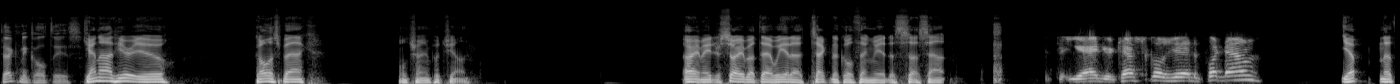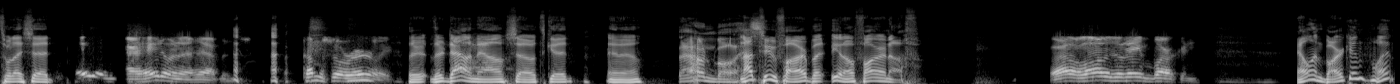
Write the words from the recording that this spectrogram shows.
Technicalities. Cannot hear you. Call us back. We'll try and put you on. All right, Major. Sorry about that. We had a technical thing we had to suss out. You had your testicles you had to put down? Yep, that's what I said. I hate it- I hate when that happens. Comes so rarely. They're they're down now, so it's good. You know, Down, boys. not too far, but you know, far enough. Well, as long as it ain't barking. Ellen Barkin? What?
